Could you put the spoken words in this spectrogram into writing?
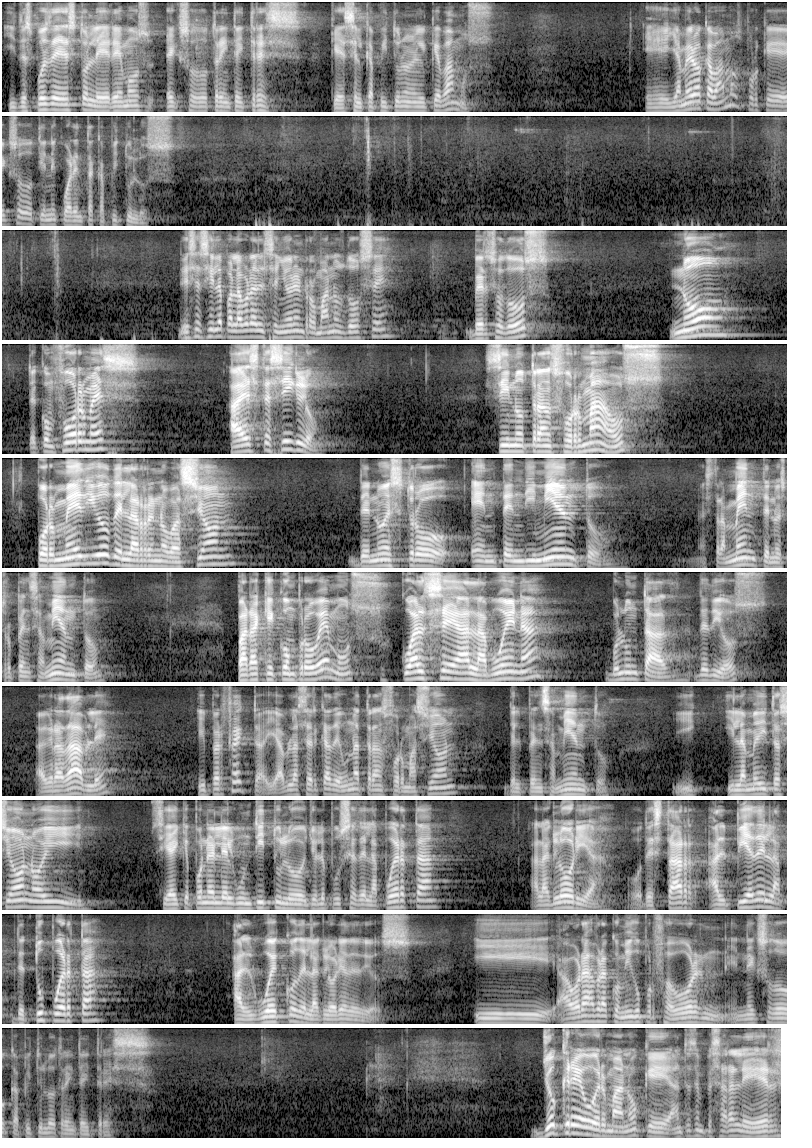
Y después de esto leeremos Éxodo 33 que es el capítulo en el que vamos. Eh, ya mero acabamos porque Éxodo tiene 40 capítulos. Dice así la palabra del Señor en Romanos 12, verso 2. No te conformes a este siglo, sino transformaos por medio de la renovación de nuestro entendimiento, nuestra mente, nuestro pensamiento, para que comprobemos cuál sea la buena voluntad de Dios, agradable y perfecta. Y habla acerca de una transformación del pensamiento. Y, y la meditación hoy, si hay que ponerle algún título, yo le puse de la puerta a la gloria o de estar al pie de, la, de tu puerta al hueco de la gloria de Dios. Y ahora abra conmigo, por favor, en, en Éxodo capítulo 33. Yo creo, hermano, que antes de empezar a leer,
